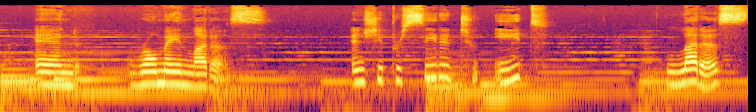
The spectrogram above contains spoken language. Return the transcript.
and romaine lettuce. And she proceeded to eat lettuce.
